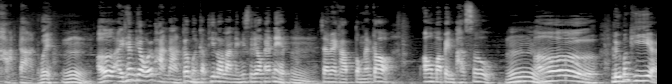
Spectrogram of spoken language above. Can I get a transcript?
ผ่านด่านเว้ยอืมเออไอเทมที่เอาไว้ผ่านด่านก็เหมือนกับที่เรารันใน Mystery Madness อืมใช่ไหมครับ ตรงนั้นก็ เอามาเป็นพัซเซิลอืมเออหรือบางทีอะ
